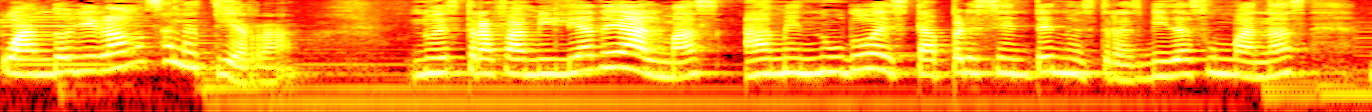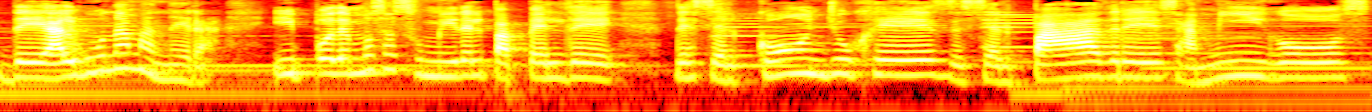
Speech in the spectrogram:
cuando llegamos a la tierra, nuestra familia de almas a menudo está presente en nuestras vidas humanas de alguna manera y podemos asumir el papel de, ser cónyuges, de ser padres, amigos,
